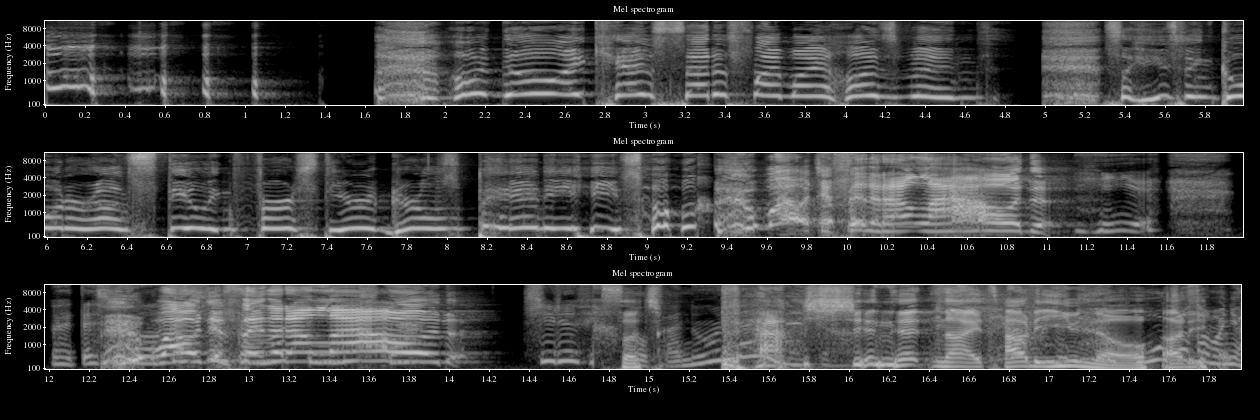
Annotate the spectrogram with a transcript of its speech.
oh no, I can't satisfy my husband. So he's been going around stealing first year girls' panties. Why would you say that out loud? Why would you say that out loud? Such passionate nights. How do you know? How do you...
